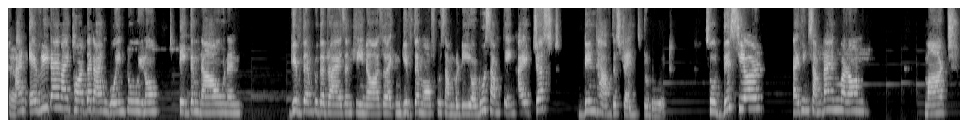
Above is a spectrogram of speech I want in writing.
Yeah. and every time i thought that i'm going to you know take them down and give them to the dryers and cleaners or i can give them off to somebody or do something i just didn't have the strength to do it. So this year i think sometime around march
